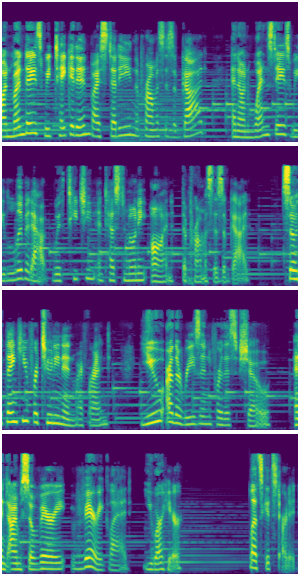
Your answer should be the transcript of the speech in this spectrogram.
On Mondays, we take it in by studying the promises of God. And on Wednesdays, we live it out with teaching and testimony on the promises of God. So thank you for tuning in, my friend. You are the reason for this show. And I'm so very, very glad you are here. Let's get started.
